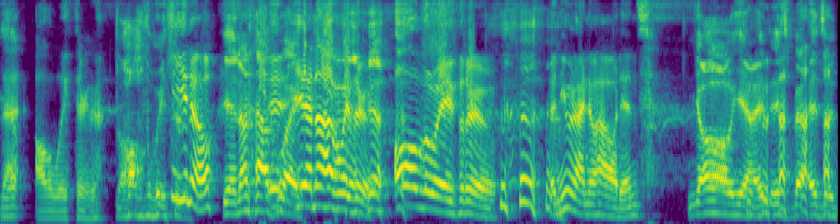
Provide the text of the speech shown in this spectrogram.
That Yep. all the way through. all the way through. you know? yeah, not halfway. Yeah, not halfway through. all the way through. And you and I know how it ends. Oh yeah, it, it's bad. It's a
